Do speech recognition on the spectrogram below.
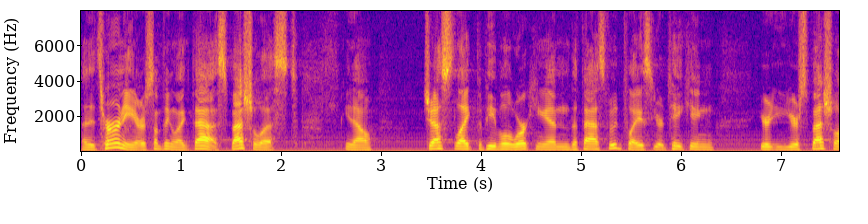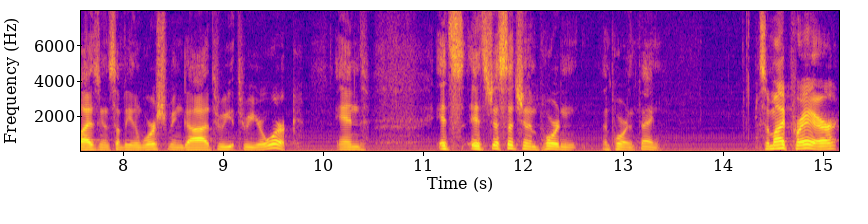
an attorney or something like that, a specialist, you know, just like the people working in the fast food place, you're taking, you're, you're specializing in something and worshiping God through, through your work. And it's, it's just such an important, important thing. So my prayer,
